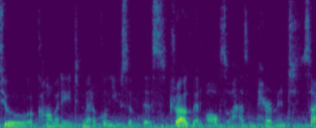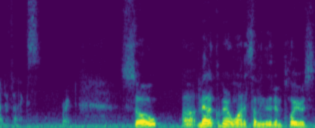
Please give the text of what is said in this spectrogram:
to accommodate medical use of this drug that also has impairment side effects? Right. So, uh, medical marijuana is something that employers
